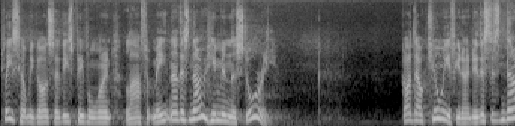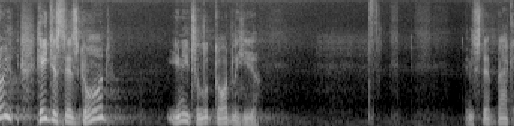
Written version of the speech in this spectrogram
Please help me, God, so these people won't laugh at me. No, there's no him in the story. God, they'll kill me if you don't do this. There's no, he just says, God, you need to look godly here. And he stepped back.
